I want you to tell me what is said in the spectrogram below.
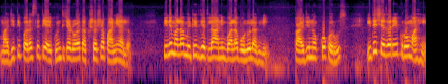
माझी ती परिस्थिती ऐकून तिच्या डोळ्यात अक्षरशः पाणी आलं. तिने मला मिठीत घेतलं आणि मला बोलू लागली काळजी नको करूस. इथे शेजारी एक रूम आहे.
